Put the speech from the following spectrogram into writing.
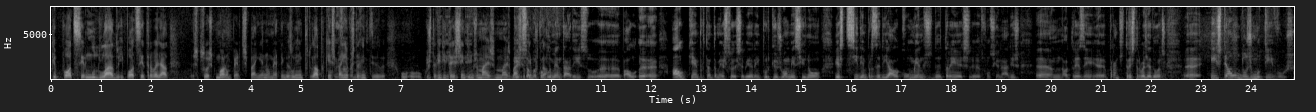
que pode ser modulado e pode ser trabalhado as pessoas que moram perto de Espanha não metem gasolina em Portugal, porque em Espanha custa, 20, o, o, custa 23 e, cêntimos mais, mais baixo do que em Portugal. só para complementar isso, uh, Paulo, uh, uh, algo que é importante também as pessoas saberem, porque o João mencionou este tecido empresarial com menos de três funcionários, ou três, pronto, três trabalhadores, isto é um dos motivos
